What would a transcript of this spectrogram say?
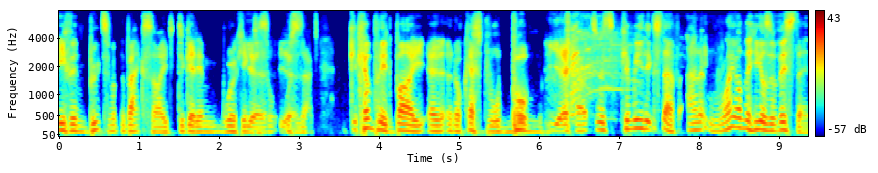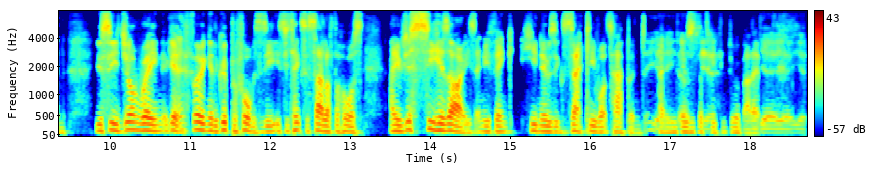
Ethan boots him up the backside to get him working Yeah, to sort yeah. horses out, accompanied by a, an orchestral boom. Yeah. Uh, so it's comedic stuff. And right on the heels of this, then you see John Wayne again Yeah. throwing in a good performance as he, as he takes the saddle off the horse, and you just see his eyes, and you think he knows exactly what's happened, Yeah, and he he, knows does, nothing yeah. he can do about it. Yeah, yeah, yeah.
